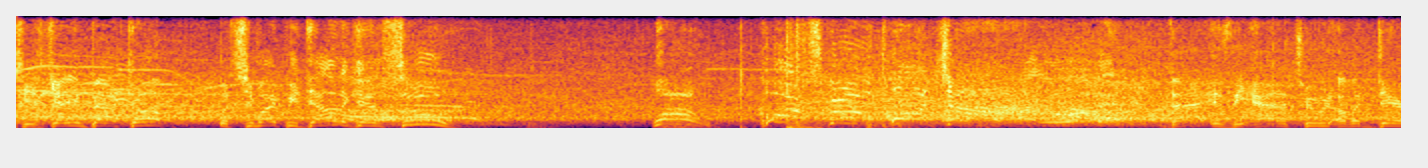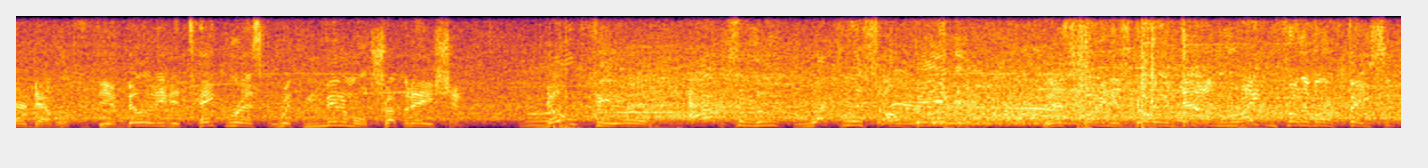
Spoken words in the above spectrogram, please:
She's getting back up, but she might be down again soon. Whoa! Corkscrew punch I love it. That is the attitude of a daredevil. The ability to take risk with minimal trepidation. No fear, absolute reckless abandon. This fight is going down right in front of our faces.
